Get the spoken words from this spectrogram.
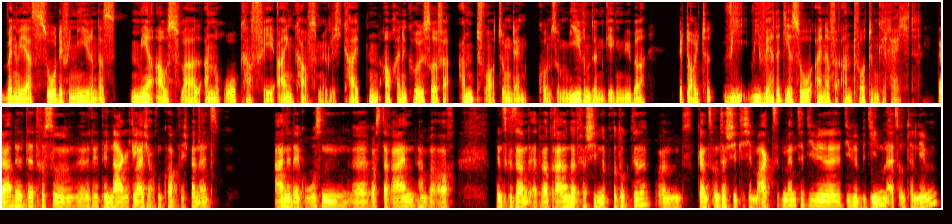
wenn wir es so definieren, dass mehr Auswahl an Rohkaffee-Einkaufsmöglichkeiten auch eine größere Verantwortung den Konsumierenden gegenüber bedeutet. Wie, wie werdet ihr so einer Verantwortung gerecht? Ja, da, da triffst du äh, den Nagel gleich auf den Kopf. Ich meine, als eine der großen äh, Röstereien haben wir auch insgesamt etwa 300 verschiedene Produkte und ganz unterschiedliche Marktsegmente, die wir, die wir bedienen als Unternehmen.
